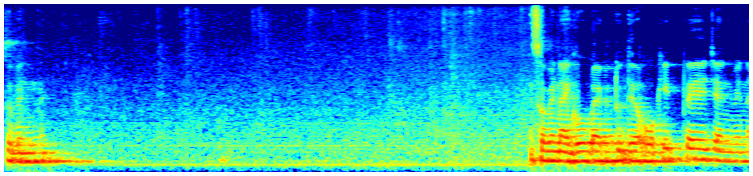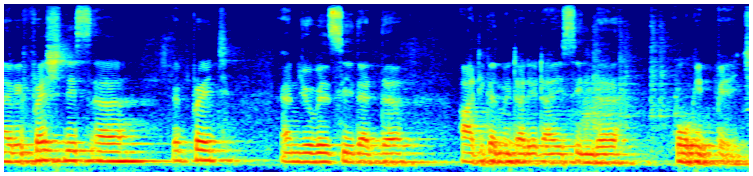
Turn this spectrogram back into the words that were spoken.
So when so when I go back to the ORCID page and when I refresh this uh, web page and you will see that the article metadata is in the ORCID page.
